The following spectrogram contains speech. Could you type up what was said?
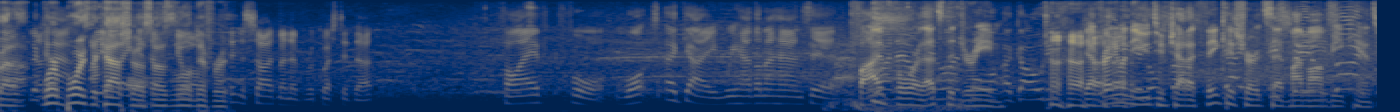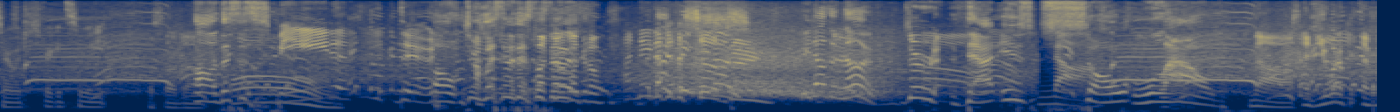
but uh, Castro. Look at we're that. boys with Castro, Baker. so it's a little different. I think the sidemen have requested that. Five four. What a game we had on our hands here. 5-4, that's the dream. a goal is- Yeah, for anyone in the YouTube chat, I think his shirt said "My mom beat cancer," which is freaking sweet. so. Oh, this is Speed, dude. Oh, dude, listen to this. look Listen at him, to look this. at him. And neither did the Subs. He doesn't know. Dude, that is Nah. so loud. Nah, if you would have if,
